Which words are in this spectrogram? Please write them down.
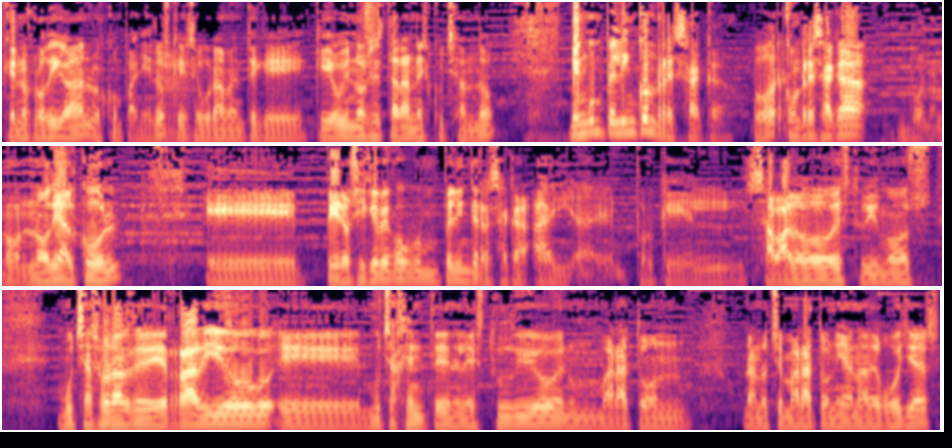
que nos lo digan los compañeros, Mm. que seguramente que, que hoy nos estarán escuchando. Vengo un pelín con resaca. ¿Por? Con resaca, bueno, no, no de alcohol, eh, pero sí que vengo con un pelín de resaca. Porque el sábado estuvimos muchas horas de radio, eh, mucha gente en el estudio, en un maratón, una noche maratoniana de Goyas,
